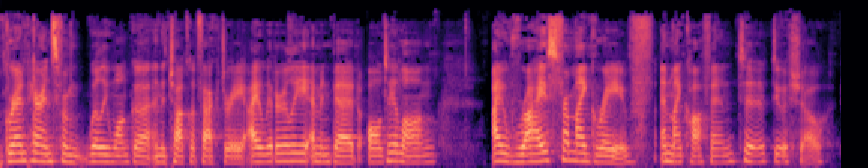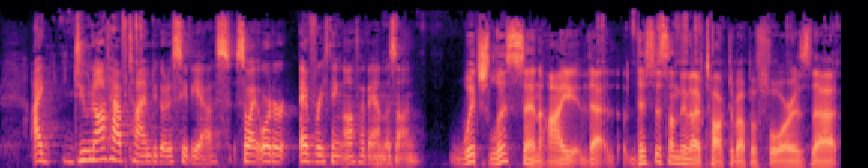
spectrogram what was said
grandparents from Willy Wonka and the Chocolate Factory. I literally am in bed all day long. I rise from my grave and my coffin to do a show. I do not have time to go to CVS, so I order everything off of Amazon. Which listen, I that this is something that I've talked about before is that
